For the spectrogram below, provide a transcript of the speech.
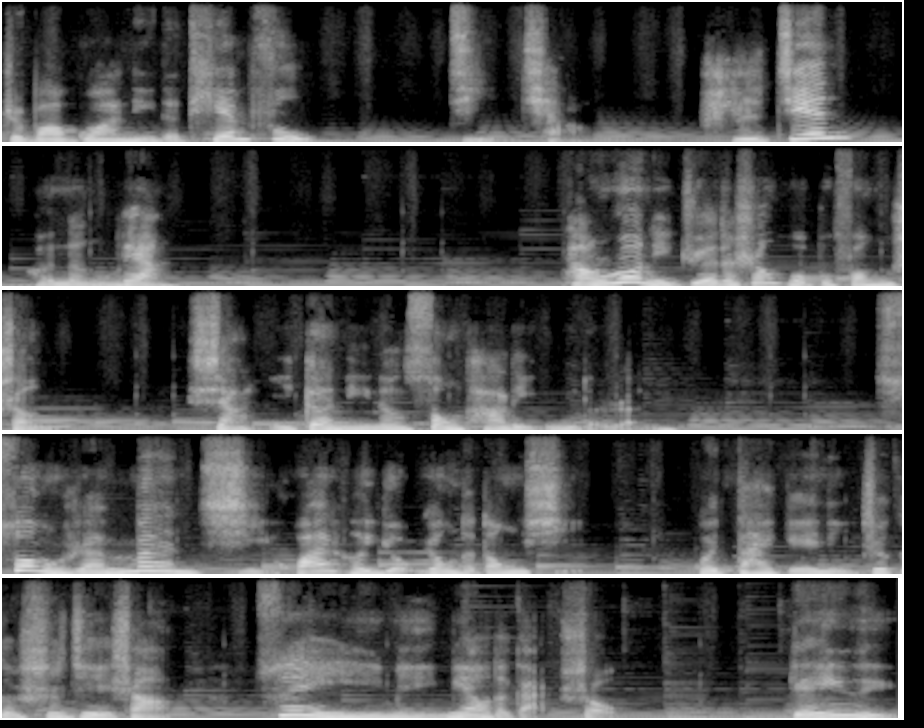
这包括你的天赋、技巧、时间和能量。倘若你觉得生活不丰盛，想一个你能送他礼物的人。送人们喜欢和有用的东西，会带给你这个世界上最美妙的感受。给予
